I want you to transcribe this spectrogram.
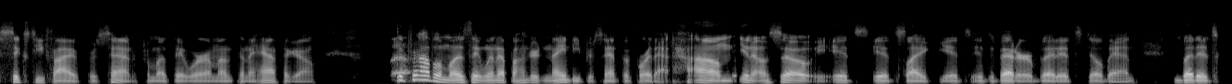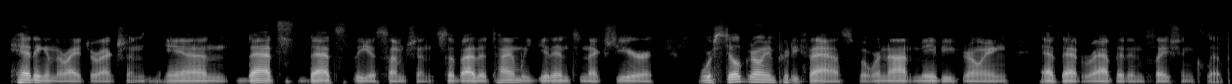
65% from what they were a month and a half ago. The problem was they went up 190% before that. Um, you know, so it's it's like it's it's better, but it's still bad. But it's heading in the right direction. And that's that's the assumption. So by the time we get into next year, we're still growing pretty fast, but we're not maybe growing at that rapid inflation clip.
